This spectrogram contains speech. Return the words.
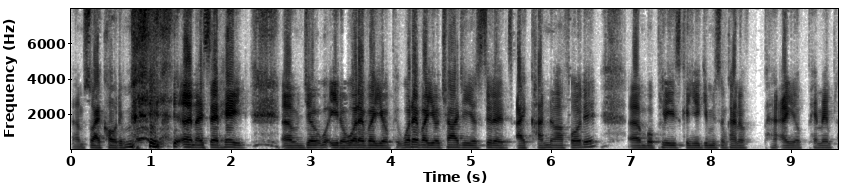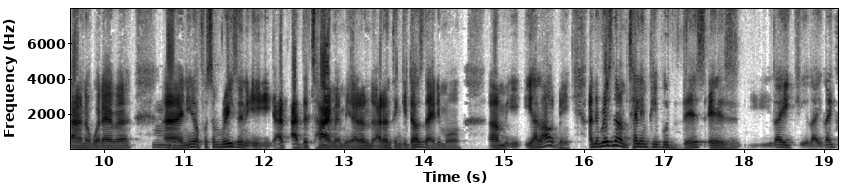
Um, so I called him and I said, "Hey, um, Joe, you know, whatever you're whatever you're charging your students, I cannot afford it. Um, but please, can you give me some kind of you know payment plan or whatever. Mm. And you know, for some reason, he, at, at the time, I mean, I don't I don't think he does that anymore. Um, he, he, allowed me, and the reason I'm telling people this is like like like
